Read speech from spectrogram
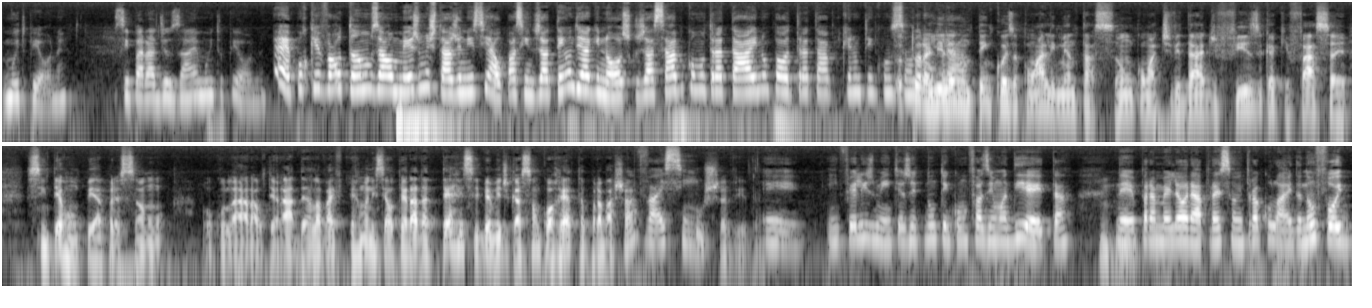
muito pior, né? Se parar de usar é muito pior, né? É, porque voltamos ao mesmo estágio inicial. O paciente já tem um diagnóstico, já sabe como tratar e não pode tratar porque não tem condição Doutora de comprar. Lília, não tem coisa com alimentação, com atividade física que faça se interromper a pressão ocular alterada? Ela vai permanecer alterada até receber a medicação correta para baixar? Vai sim. Puxa vida. É, infelizmente a gente não tem como fazer uma dieta, uhum. né, para melhorar a pressão intraocular. Ainda não foi,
